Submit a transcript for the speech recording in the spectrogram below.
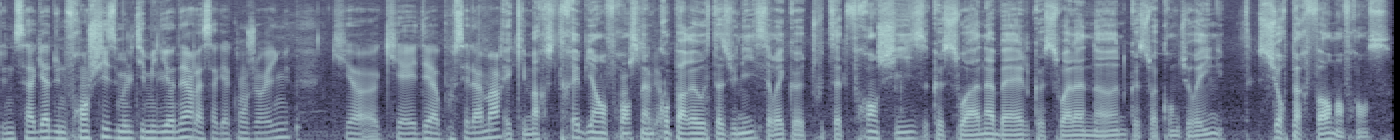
d'une saga, d'une franchise multimillionnaire, la saga Conjuring, qui, euh, qui a aidé à pousser la marque. Et qui marche très bien en France, même bien. comparé aux États-Unis. C'est vrai que toute cette franchise, que ce soit Annabelle, que ce soit La Nonne, que ce soit Conjuring, surperforme en France.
